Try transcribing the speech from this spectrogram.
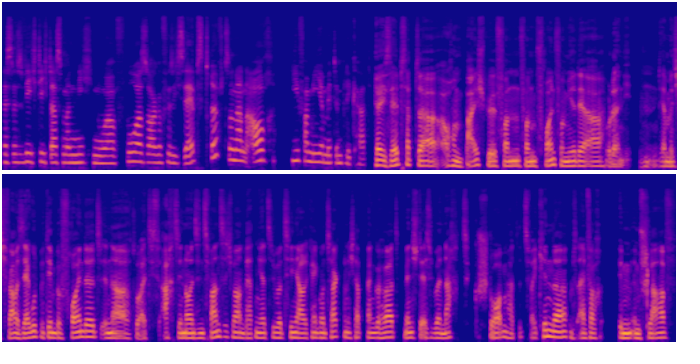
Es ist wichtig, dass man nicht nur Vorsorge für sich selbst trifft, sondern auch die Familie mit im Blick hat. Ja, ich selbst habe da auch ein Beispiel von, von einem Freund von mir, der, oder der mit, ich war sehr gut mit dem befreundet, in einer, so als ich 18, 19, 20 war und wir hatten jetzt über zehn Jahre keinen Kontakt und ich habe dann gehört, Mensch, der ist über Nacht gestorben, hatte zwei Kinder und ist einfach im, im Schlaf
